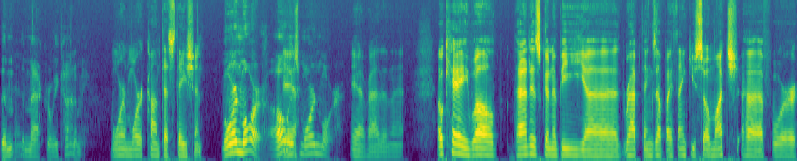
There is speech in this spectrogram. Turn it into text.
the, Yeah. the macroeconomy. More and more contestation. More and more, always Yeah. more and more. Yeah, rather than that. Okay, well, that is going to be uh, wrap things up. I thank you so much uh, for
